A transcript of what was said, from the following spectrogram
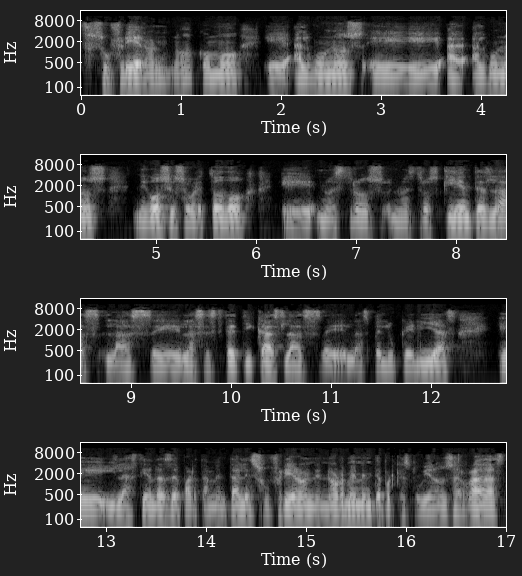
sufrieron, ¿no? Como eh, algunos, eh, algunos negocios, sobre todo eh, nuestros, nuestros clientes, las, las, las estéticas, las, las peluquerías y las tiendas departamentales sufrieron enormemente porque estuvieron cerradas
